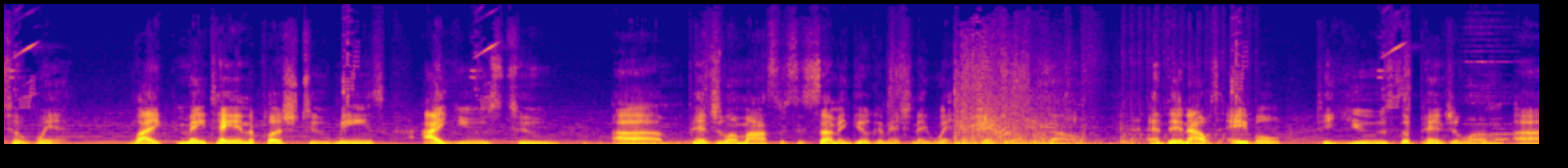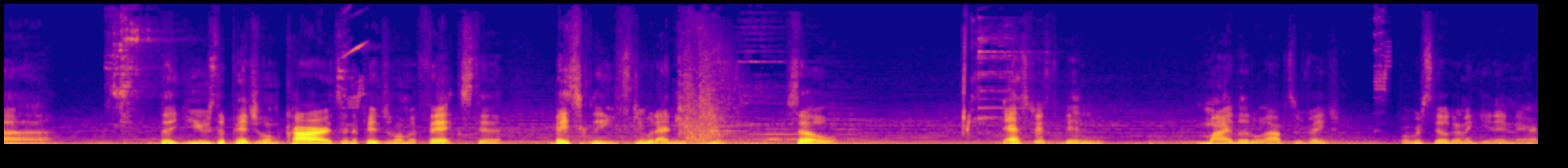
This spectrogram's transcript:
to win. Like maintaining the plus two means I use two um, pendulum monsters to summon Gilgamesh and they went in the pendulum zone. And then I was able to use the pendulum, uh, the use the pendulum cards and the pendulum effects to basically do what I need to do. So that's just been my little observation. But we're still gonna get in there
